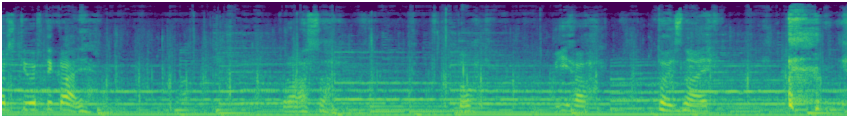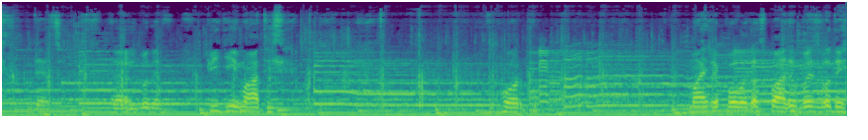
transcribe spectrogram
Житомирські вертикалі. Траса. Хто бігав, той знає. Де це? Зараз будемо підійматись. Горку. Майже по водоспаду без води.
